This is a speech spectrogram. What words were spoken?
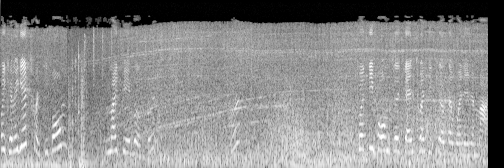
Wait, can we get 20 bomb? We might be able to. Huh? 20 bombs against 20 kills and in a match.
